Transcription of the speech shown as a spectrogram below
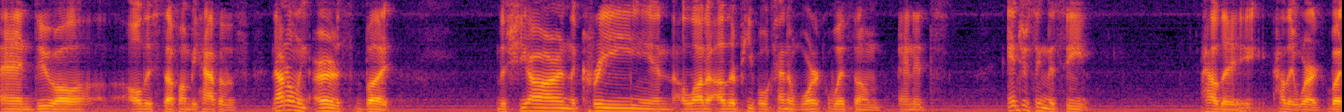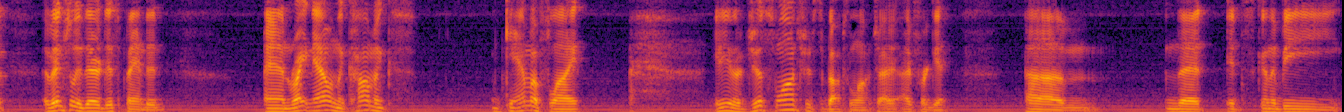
and do all all this stuff on behalf of not only Earth but the Shi'ar and the Kree and a lot of other people kind of work with them, and it's interesting to see how they how they work. But eventually they're disbanded, and right now in the comics, Gamma Flight it either just launched or it's about to launch. I, I forget. Um, that it's going to be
